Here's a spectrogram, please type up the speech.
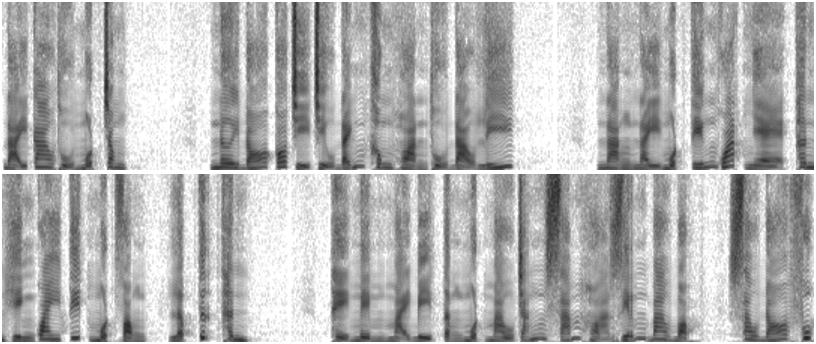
Đại cao thủ một trong. Nơi đó có chỉ chịu đánh không hoàn thủ đạo lý. Nàng này một tiếng quát nhẹ, thân hình quay tít một vòng, lập tức thân. Thể mềm mại bị tầng một màu trắng xám hỏa diễm bao bọc, sau đó phúc.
